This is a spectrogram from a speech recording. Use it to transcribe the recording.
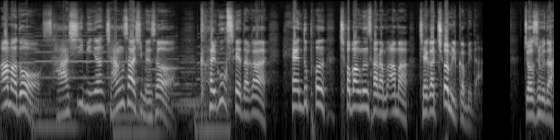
아마도 42년 장사하시면서 칼국수에다가 핸드폰 처박는 사람은 아마 제가 처음일 겁니다. 좋습니다.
